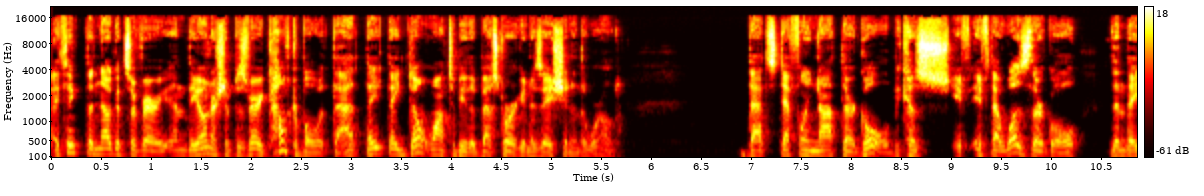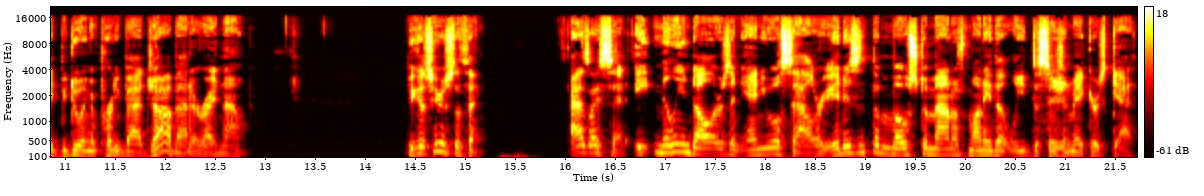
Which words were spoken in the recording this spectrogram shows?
I think the Nuggets are very and the ownership is very comfortable with that. They they don't want to be the best organization in the world that's definitely not their goal because if, if that was their goal, then they'd be doing a pretty bad job at it right now. Because here's the thing. As I said, $8 million in annual salary, it isn't the most amount of money that lead decision makers get.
